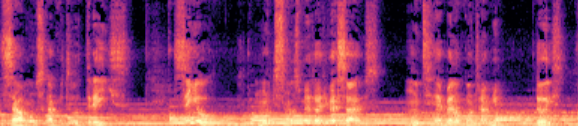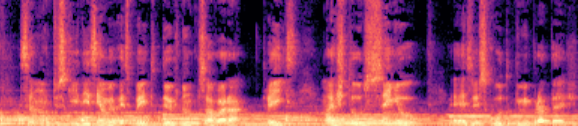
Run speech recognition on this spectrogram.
Salmos capítulo 3 Senhor, muitos são os meus adversários, muitos se rebelam contra mim. 2. São muitos que dizem a meu respeito, Deus nunca o salvará. 3. Mas tu, Senhor, és o escudo que me protege.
